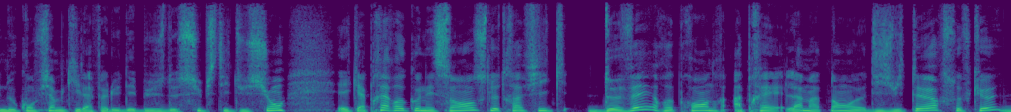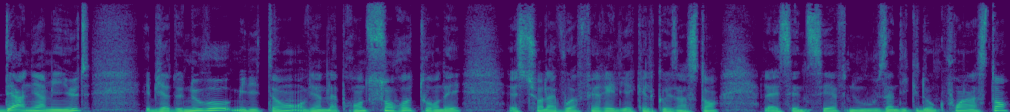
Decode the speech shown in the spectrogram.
nous confirme qu'il a fallu des bus de substitution et qu'après reconnaissance, le trafic devait reprendre après, là maintenant, 18 euh. Sauf que, dernière minute, eh bien, de nouveaux militants, on vient de l'apprendre, sont retournés sur la voie ferrée il y a quelques instants. La SNCF nous indique donc pour l'instant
